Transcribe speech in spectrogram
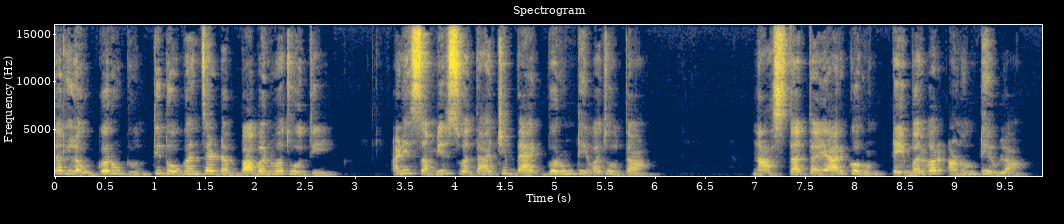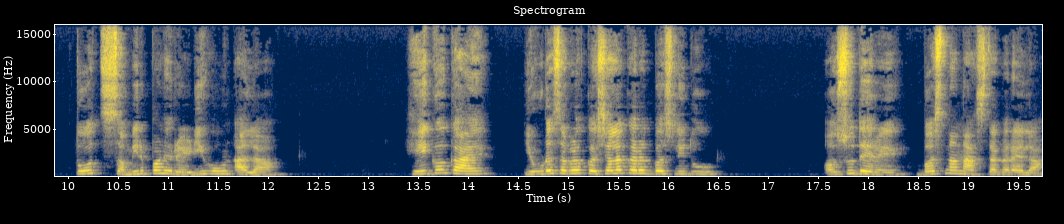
तर लवकर उठून ती दोघांचा डब्बा बनवत होती आणि समीर स्वतःची बॅग भरून ठेवत होता. नाश्ता तयार करून टेबलवर आणून ठेवला. तोच समीर पण रेडी होऊन आला. हे ग काय? एवढं सगळं कशाला करत बसली तू? असू दे रे बस ना नाश्ता करायला.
